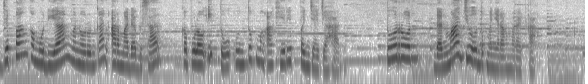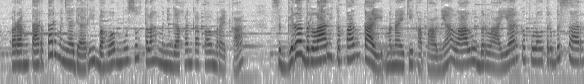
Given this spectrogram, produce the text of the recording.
Jepang kemudian menurunkan armada besar ke pulau itu untuk mengakhiri penjajahan. turun dan maju untuk menyerang mereka. Orang Tartar menyadari bahwa musuh telah meninggalkan kapal mereka, segera berlari ke pantai, menaiki kapalnya, lalu berlayar ke pulau terbesar,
